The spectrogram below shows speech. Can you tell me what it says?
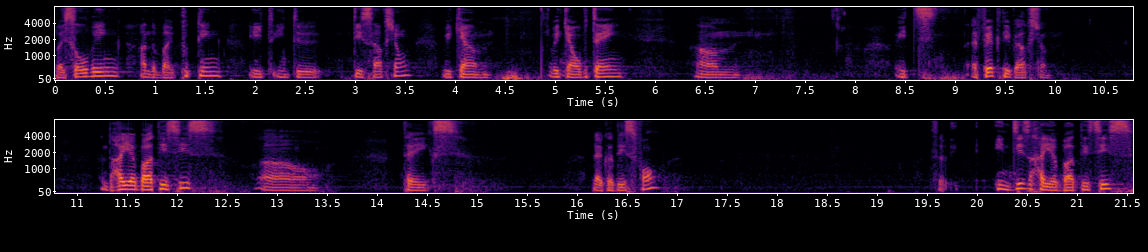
by solving and by putting it into this action, we can we can obtain um, its effective action. And higher vertices uh, takes like this form. So in these higher vertices,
